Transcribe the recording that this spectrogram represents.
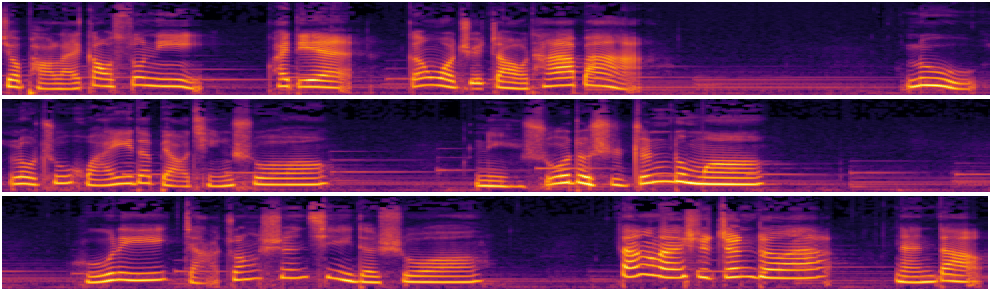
就跑来告诉你。快点，跟我去找他吧。鹿露出怀疑的表情说：“你说的是真的吗？”狐狸假装生气地说：“当然是真的啊！难道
